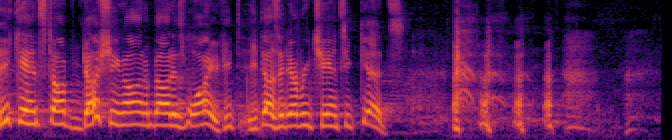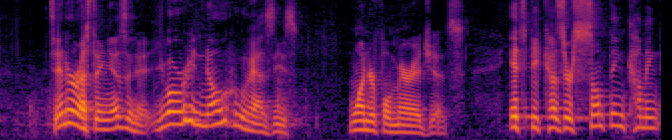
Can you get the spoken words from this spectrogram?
He can't stop gushing on about his wife. He, he does it every chance he gets. it's interesting, isn't it? You already know who has these wonderful marriages. It's because there's something coming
